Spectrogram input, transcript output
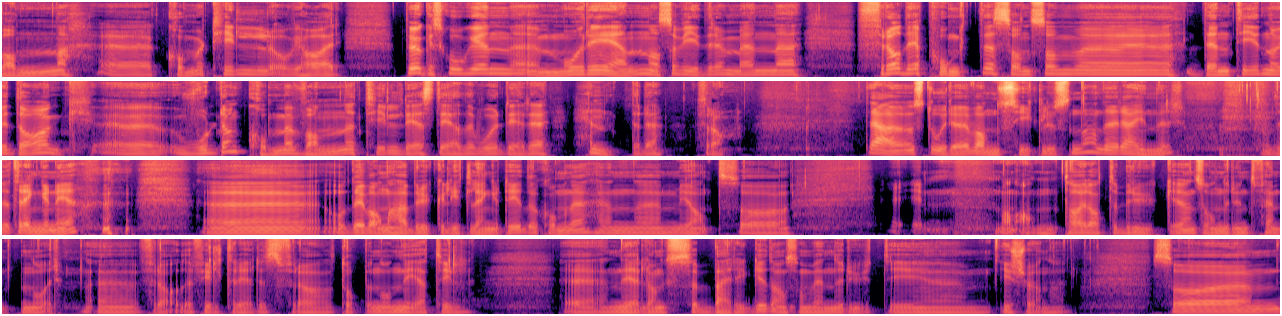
vannet uh, kommer til. Og vi har Bøkeskogen, morenen osv. Men fra det punktet, sånn som den tiden og i dag, hvordan kommer vannet til det stedet hvor dere henter det fra? Det er jo den store vannsyklusen, da. Det regner. Og det trenger ned. eh, og det vannet her bruker litt lengre tid å komme ned enn eh, mye annet. Så eh, man antar at det bruker en sånn rundt 15 år eh, fra det filtreres fra toppen og ned til eh, ned langs berget da, som vender ut i, eh, i sjøen her. Så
